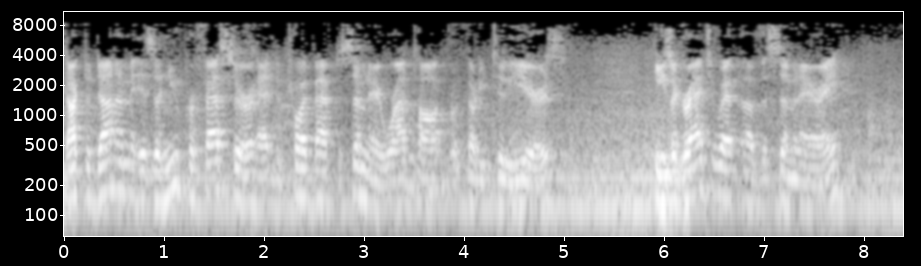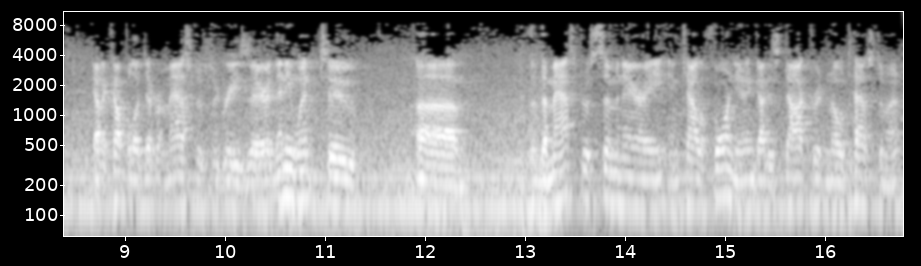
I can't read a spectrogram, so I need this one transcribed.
Dr. Dunham is a new professor at Detroit Baptist Seminary, where I taught for 32 years. He's a graduate of the seminary, got a couple of different master's degrees there. And then he went to uh, the Master's Seminary in California and got his doctorate in Old Testament.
